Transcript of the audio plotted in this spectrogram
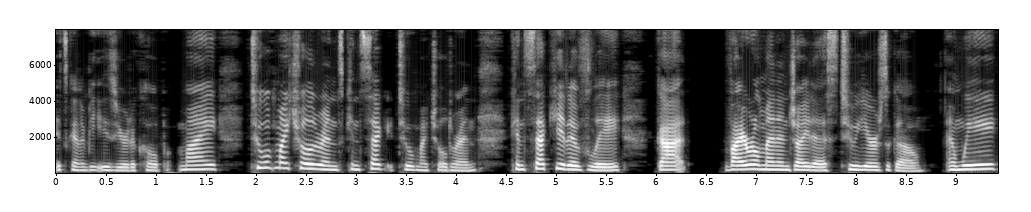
it's going to be easier to cope. My two of my children's consec- two of my children consecutively got viral meningitis 2 years ago and we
